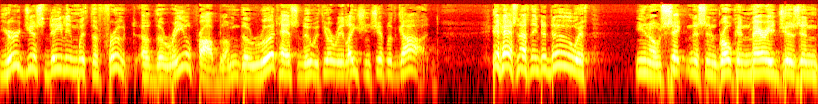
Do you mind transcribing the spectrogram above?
you're just dealing with the fruit of the real problem. The root has to do with your relationship with God. It has nothing to do with, you know, sickness and broken marriages and,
